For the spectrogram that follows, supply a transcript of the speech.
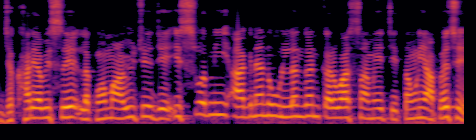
જખારિયા વિશે લખવામાં આવ્યું છે જે ઈશ્વરની આજ્ઞાનું ઉલ્લંઘન કરવા સામે ચેતવણી આપે છે.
